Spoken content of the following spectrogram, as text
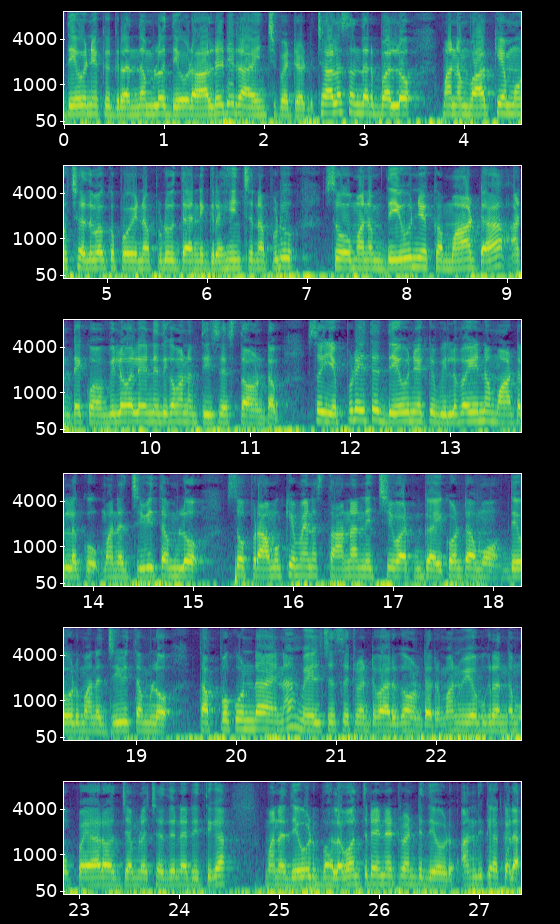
దేవుని యొక్క గ్రంథంలో దేవుడు ఆల్రెడీ రాయించి పెట్టాడు చాలా సందర్భాల్లో మనం వాక్యము చదవకపోయినప్పుడు దాన్ని గ్రహించినప్పుడు సో మనం దేవుని యొక్క మాట అంటే విలువ లేనిదిగా మనం తీసేస్తూ ఉంటాం. సో ఎప్పుడైతే దేవుని యొక్క విలువైన మాటలకు మన జీవితంలో సో ప్రాముఖ్యమైన స్థానాన్ని ఇచ్చి వాటిని గైకొంటామో దేవుడు మన జీవితంలో తప్పకుండా ఆయన మేలు చేసేటువంటి వారుగా ఉంటారు. మనం యోగ గ్రంథం ముప్పై ఆరో అధ్యాయంలో చదివిన రీతిగా మన దేవుడు బలవంతుడైనటువంటి దేవుడు. అందుకే అక్కడ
